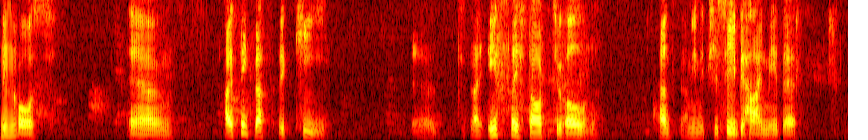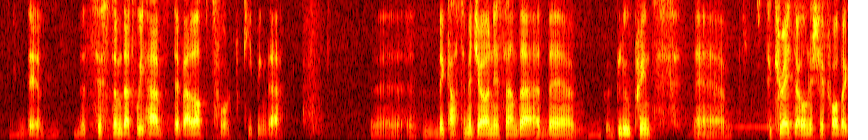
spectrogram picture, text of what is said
because um, I think that's the key. Uh, t- if they start to own, and I mean, if you see behind me the the the system that we have developed for keeping the the customer journeys and the the blueprints uh, to create the ownership for the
